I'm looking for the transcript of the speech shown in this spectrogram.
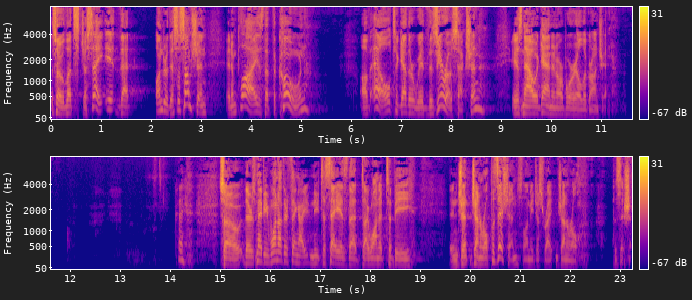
so let's just say it, that under this assumption, it implies that the cone of L together with the zero section is now again an arboreal Lagrangian. Okay. So there's maybe one other thing I need to say is that I want it to be in gen- general position. So let me just write general position.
